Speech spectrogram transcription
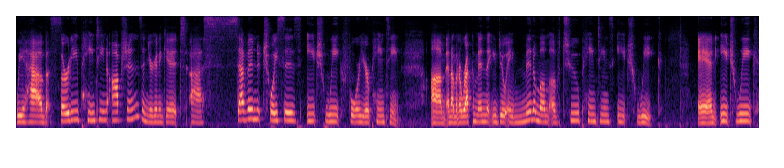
we have 30 painting options and you're gonna get uh, seven choices each week for your painting. Um, and I'm gonna recommend that you do a minimum of two paintings each week. And each week,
